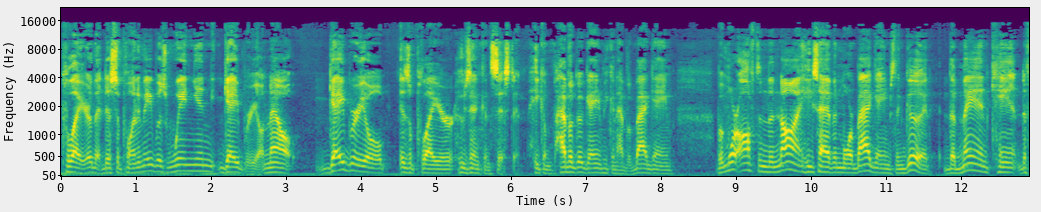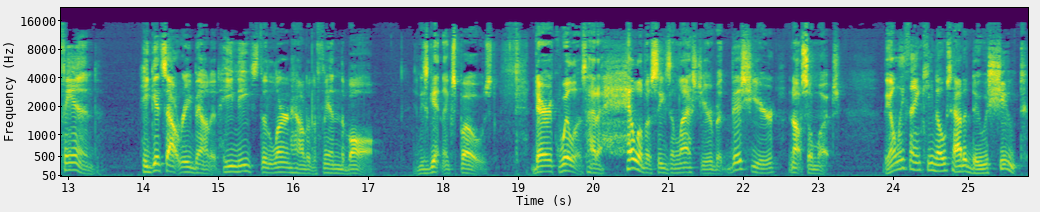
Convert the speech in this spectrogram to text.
player that disappointed me was Wenyen Gabriel. Now, Gabriel is a player who's inconsistent. He can have a good game, he can have a bad game, but more often than not, he's having more bad games than good. The man can't defend. He gets out rebounded. He needs to learn how to defend the ball, and he's getting exposed. Derek Willis had a hell of a season last year, but this year, not so much. The only thing he knows how to do is shoot.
